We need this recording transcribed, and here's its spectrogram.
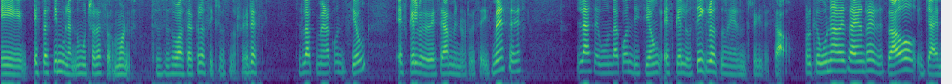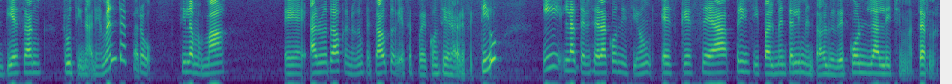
eh, está estimulando mucho las hormonas. Entonces eso va a hacer que los ciclos no regresen. Entonces la primera condición es que el bebé sea menor de seis meses. La segunda condición es que los ciclos no hayan regresado. Porque una vez hayan regresado ya empiezan rutinariamente, pero si la mamá eh, ha notado que no han empezado, todavía se puede considerar efectivo. Y la tercera condición es que sea principalmente alimentado el bebé con la leche materna.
